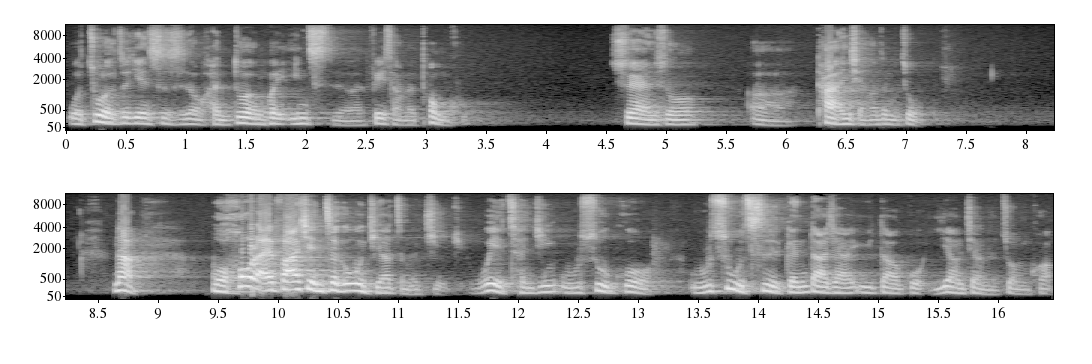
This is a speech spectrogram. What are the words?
我做了这件事之后，很多人会因此而非常的痛苦。虽然说，呃，他很想要这么做。那我后来发现这个问题要怎么解决？我也曾经无数过、无数次跟大家遇到过一样这样的状况，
